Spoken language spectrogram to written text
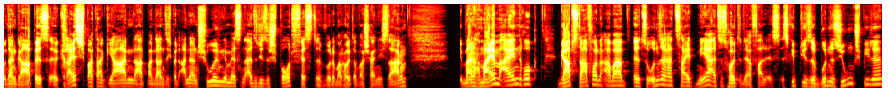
und dann gab es äh, Kreisspartakiaden, da hat man dann sich mit anderen Schulen gemessen. Also diese Sportfeste, würde man heute wahrscheinlich sagen nach meinem Eindruck gab es davon aber äh, zu unserer Zeit mehr, als es heute der Fall ist. Es gibt diese Bundesjugendspiele,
